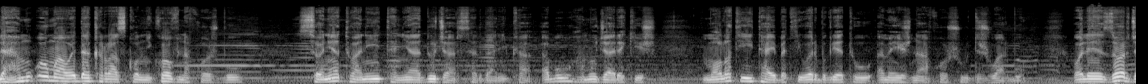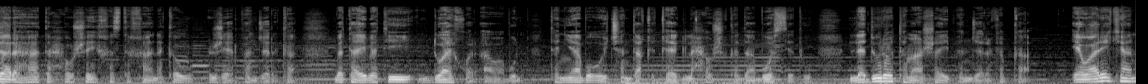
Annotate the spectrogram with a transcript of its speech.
لە هەموو ئەو ماوەیەدا کە ڕاسکۆڵنیکۆڤ نەخۆش بوو، سۆنیا توانی تەنیا دوو جار سەردانی بکا، ئەبوو هەموو جارێکیش مۆڵەتی تایبەتی وەربگرێت و ئەمەیش ناخۆش و دژوار بوو. وەلێ زۆر جار ئەهاتە حەوشەی خەستەخانەکە و ژێر پەنجەرەکە، بە تایبەتی دوای خۆرئاوابوون، تەنیا بۆ ئەوەی چەند دەقیقەیەک لە حەوشەکەدا بوەستێت و لە دوورەوە تەماشای پەنجەرەکە بکا. ئێوارەیەکیان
